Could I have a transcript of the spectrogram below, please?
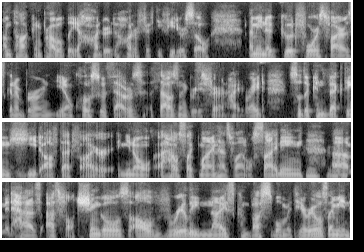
I'm talking probably 100 150 feet or so. I mean, a good forest fire is going to burn, you know, close to a thousand, a thousand degrees Fahrenheit, right? So the convecting heat off that fire, you know, a house like mine has vinyl siding, mm-hmm. um, it has asphalt shingles, all really nice combustible materials. I mean,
